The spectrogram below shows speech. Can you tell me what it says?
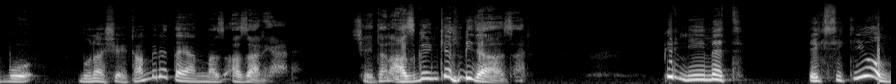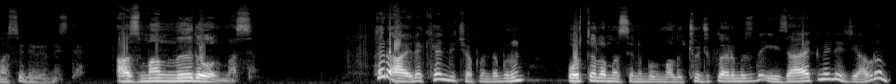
Bu buna şeytan bile dayanmaz, azar yani. Şeytan azgınken bir daha azar. Bir nimet eksikliği olmasın evimizde azmanlığı da olmasın. Her aile kendi çapında bunun ortalamasını bulmalı. Çocuklarımızı da izah etmeliyiz yavrum.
